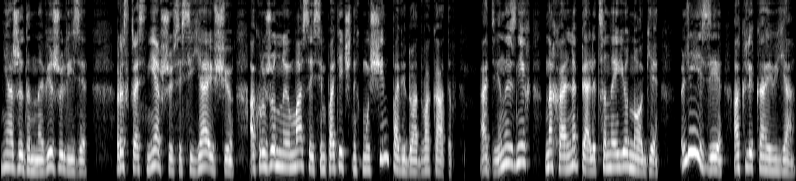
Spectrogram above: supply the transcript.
Неожиданно вижу Лизе, раскрасневшуюся, сияющую, окруженную массой симпатичных мужчин по виду адвокатов. Один из них нахально пялится на ее ноги. «Лизи!» — окликаю я.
